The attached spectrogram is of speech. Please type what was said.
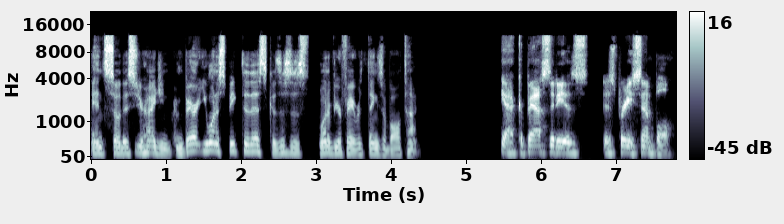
And so this is your hygiene. And Barrett, you want to speak to this because this is one of your favorite things of all time. Yeah, capacity is is pretty simple.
